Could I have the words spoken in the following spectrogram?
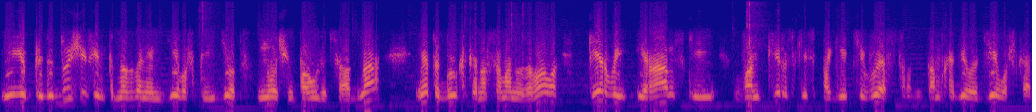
Ее предыдущий фильм под названием «Девушка идет ночью по улице одна», это был, как она сама называла, первый иранский вампирский спагетти-вестерн. Там ходила девушка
